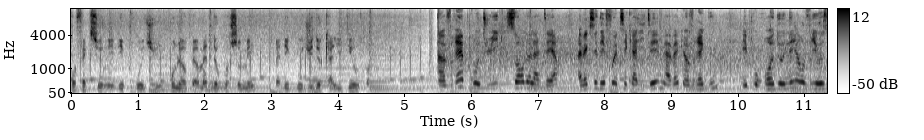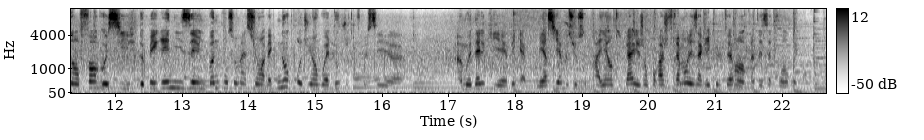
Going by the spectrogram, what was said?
confectionner des produits pour leur permettre de consommer ben, des produits de qualité autrement. Un vrai produit qui sort de la terre, avec ses défauts et ses qualités, mais avec un vrai goût. Et pour redonner envie aux enfants aussi de pérenniser une bonne consommation avec nos produits en Guadeloupe, je trouve que c'est euh, un modèle qui est impeccable. Merci à M. Soprayen en tout cas et j'encourage vraiment les agriculteurs à emprunter cette voie en Guadeloupe.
